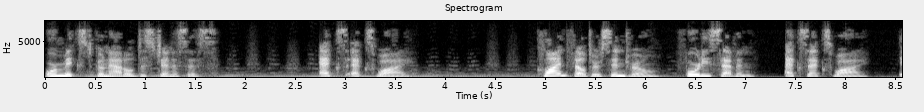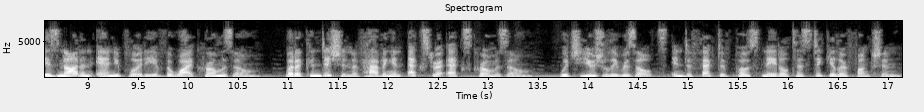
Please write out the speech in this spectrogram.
or mixed gonadal dysgenesis. XXY Klinefelter syndrome, 47, XXY, is not an aneuploidy of the Y chromosome, but a condition of having an extra X chromosome, which usually results in defective postnatal testicular function.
